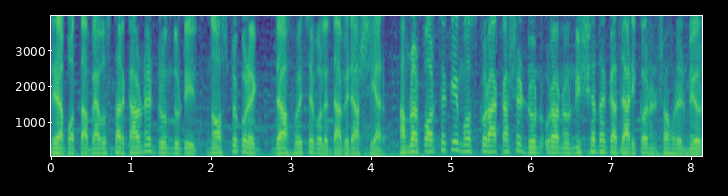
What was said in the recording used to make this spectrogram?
নিরাপত্তা ব্যবস্থার কারণে ড্রোন দুটি নষ্ট করে দেওয়া হয়েছে বলে দাবি রাশিয়ার। হামলার পর থেকে মস্কোর আকাশে ড্রোন উড়ানোর নিষেধাজ্ঞা জারি করেন শহরের মেয়র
